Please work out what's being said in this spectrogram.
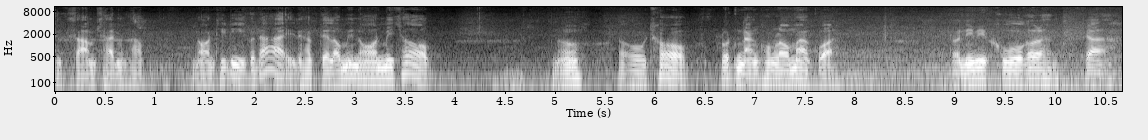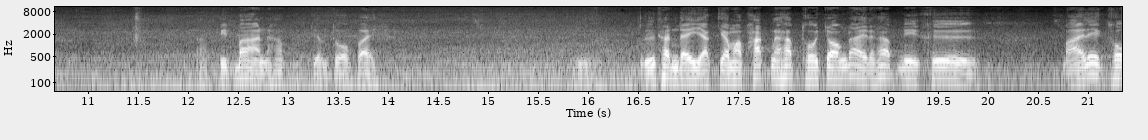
ตึกสามชั้นครับ นอนที่นี่ก็ได้นะครับ แต่เราไม่นอนไม่ชอบเนาะเราชอบรถหนังของเรามากกว่า ตอนนี้มีครูก็จะปิดบ้านนะครับ เตรียมตัวไป หรือท่านใดอยากจะมาพักนะครับ โทรจองได้นะครับ นี่คือหมายเลขโทร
